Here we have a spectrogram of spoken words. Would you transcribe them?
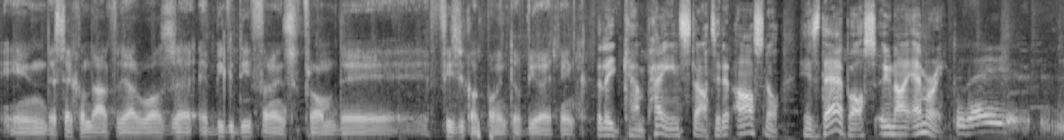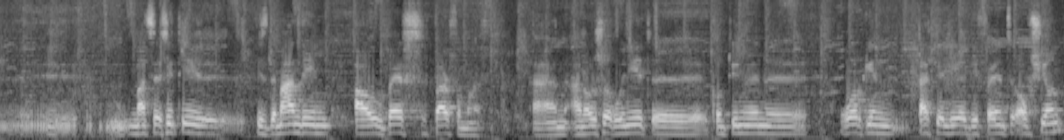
In the second half, there was uh, a big difference from the physical point of view, I think. The league campaign started at Arsenal. Here's their boss, Unai Emery. Today, Manchester City is demanding our best performance, and, and also we need uh, continuing uh, working tactically a different option,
